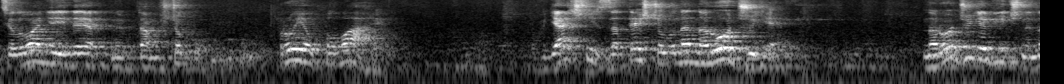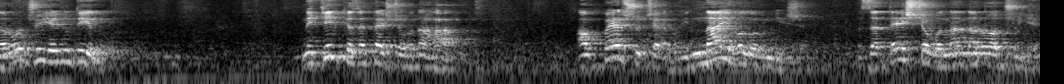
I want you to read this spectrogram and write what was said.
цілування йде е, там в щоку? Прояв поваги. Вдячність за те, що вона народжує. Народжує вічне, народжує людину. Не тільки за те, що вона гарна, а в першу чергу і найголовніше за те, що вона народжує.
